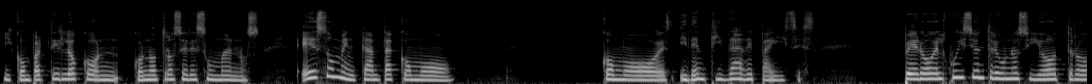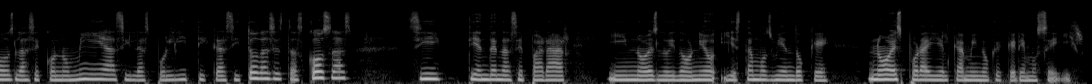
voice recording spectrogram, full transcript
y compartirlo con, con otros seres humanos. Eso me encanta como, como identidad de países. Pero el juicio entre unos y otros, las economías y las políticas y todas estas cosas, sí tienden a separar y no es lo idóneo y estamos viendo que no es por ahí el camino que queremos seguir.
